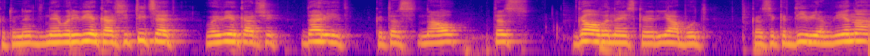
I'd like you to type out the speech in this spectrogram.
ka tu ne, nevari vienkārši ticēt vai vienkārši darīt, ka tas nav tas galvenais, ka ir jābūt saka, diviem vienā.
